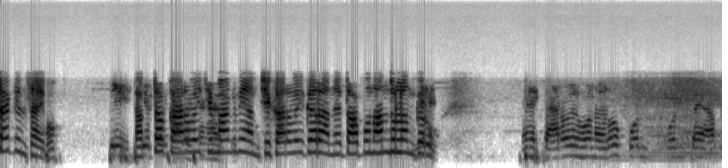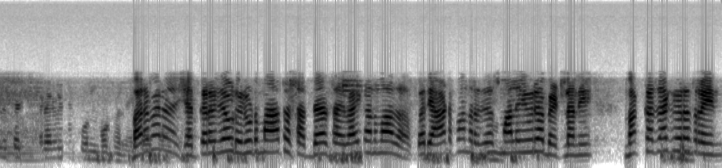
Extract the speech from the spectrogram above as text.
टाकेन साहेब. ते- ते फक्त पण कारवाईची मागणी आमची. कारवाई करा नाही तर आपण आंदोलन करू. नाही कारवाई होणार हो. कोण कोण काय आपल्या शेतकऱ्याला कोण मोठं नाही. बरोबर आहे शेतकऱ्याला एवढे लूट मग आता सध्या साहेब ऐका ना माझं. कधी आठ पंधरा दिवस मला युरिया भेटला नाही. मक्का जागेवरच राहीन.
